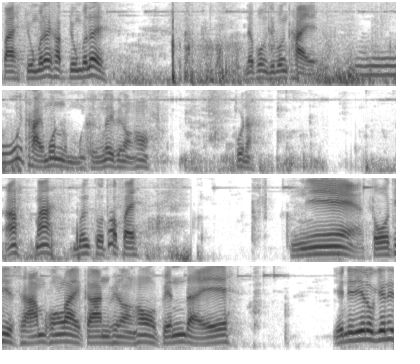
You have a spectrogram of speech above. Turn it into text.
ไปจูงไปเลยครับจูงไปเลยเดี๋ยวผมจะเบิ้งถ่ายโอ้ยถ่ายม่วนมึงขึงเลยพี่น้องเฮาพูดนะเอามาเบิ้งตัวต่อไป นี่ตัวที่สามของรายการพี่น้องเฮาเป็นไดยืนดีๆลูกยืนดี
